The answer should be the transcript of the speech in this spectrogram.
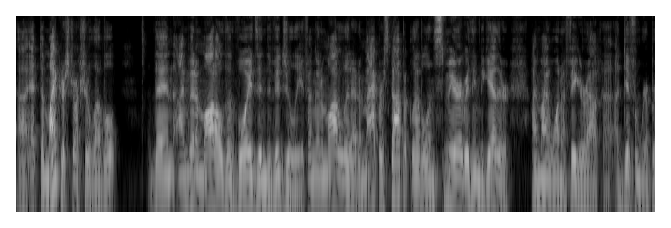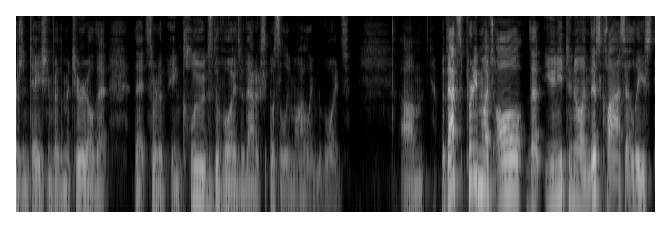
uh, at the microstructure level, then I'm going to model the voids individually. If I'm going to model it at a macroscopic level and smear everything together, I might want to figure out a, a, different representation for the material that, that sort of includes the voids without explicitly modeling the voids. Um, but that's pretty much all that you need to know in this class, at least,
